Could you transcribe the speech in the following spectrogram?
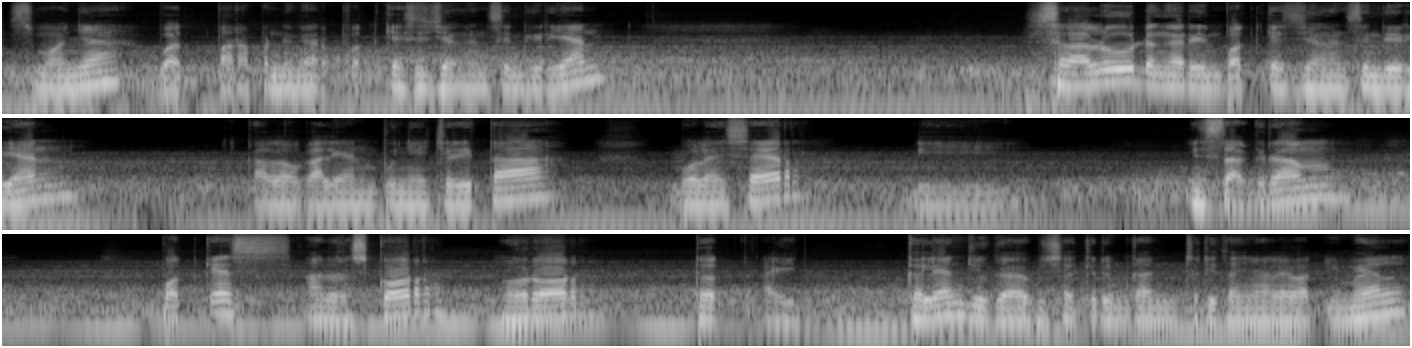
semuanya buat para pendengar podcast jangan sendirian. Selalu dengerin podcast jangan sendirian. Kalau kalian punya cerita boleh share di Instagram podcast underscore horror kalian juga bisa kirimkan ceritanya lewat email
